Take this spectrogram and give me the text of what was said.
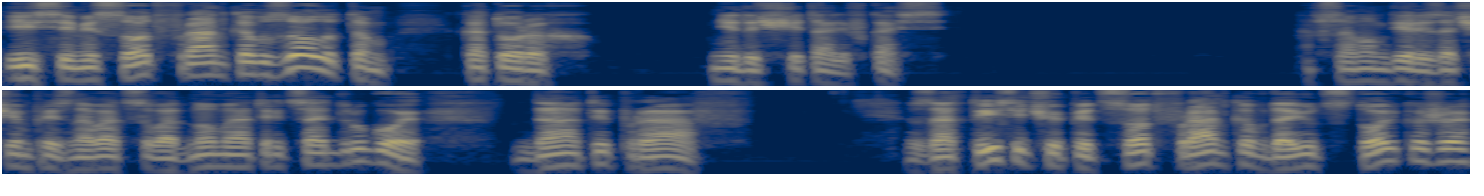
и 700 франков золотом, которых не досчитали в кассе. А в самом деле, зачем признаваться в одном и отрицать другое? Да, ты прав. За тысячу пятьсот франков дают столько же,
